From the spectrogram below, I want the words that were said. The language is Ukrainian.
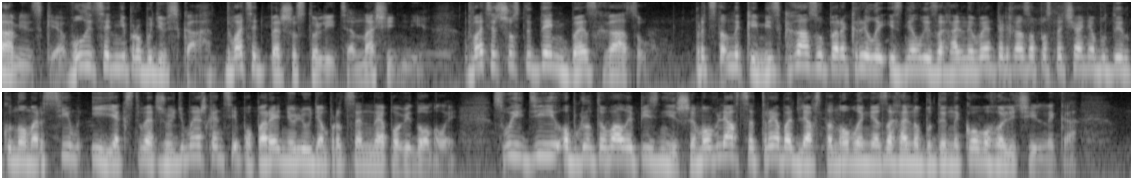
Кам'янське, вулиця Дніпробудівська, 21 століття, наші дні. 26-й день без газу. Представники міськгазу перекрили і зняли загальний вентиль газопостачання будинку номер 7 і, як стверджують мешканці, попередньо людям про це не повідомили. Свої дії обґрунтували пізніше. Мовляв, це треба для встановлення загальнобудинникового лічильника.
